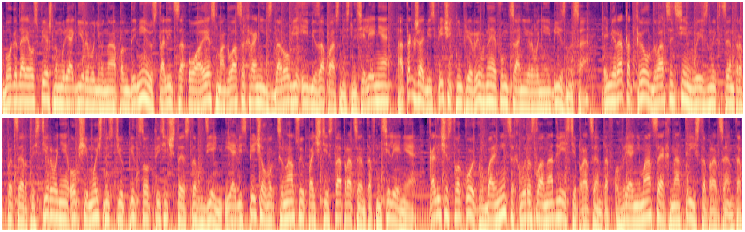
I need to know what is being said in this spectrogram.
Благодаря успешному реагированию на пандемию столица ОАЭ смогла сохранить здоровье и безопасность населения, а также обеспечить обеспечить непрерывное функционирование бизнеса. Эмират открыл 27 выездных центров ПЦР-тестирования общей мощностью 500 тысяч тестов в день и обеспечил вакцинацию почти 100% населения. Количество коек в больницах выросло на 200%, в реанимациях на 300%.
